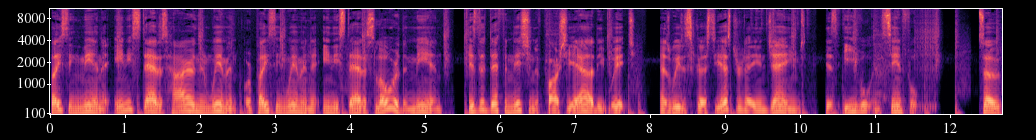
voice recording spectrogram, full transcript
Placing men at any status higher than women or placing women at any status lower than men is the definition of partiality, which, as we discussed yesterday in James, is evil and sinful. So,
